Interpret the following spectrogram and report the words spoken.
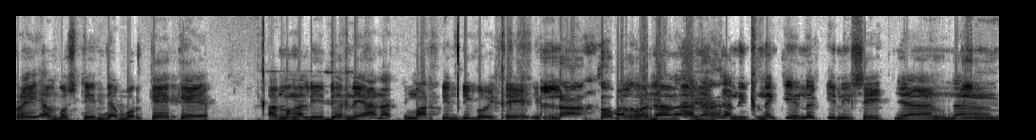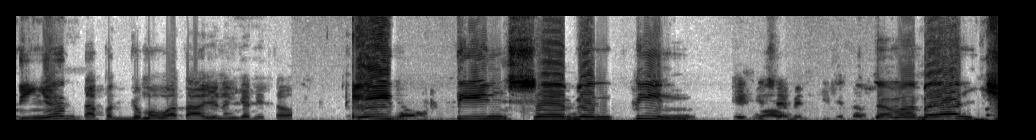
Frei Agustin de Burqueque, ang mga leader na yan at Martin Di Goite. Ilan to? Ang unang Yan. ang, ang, nag, nag-initiate niyan na yan. dapat gumawa tayo ng ganito. 1817. 1870 ito. Tama ba yan? J.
